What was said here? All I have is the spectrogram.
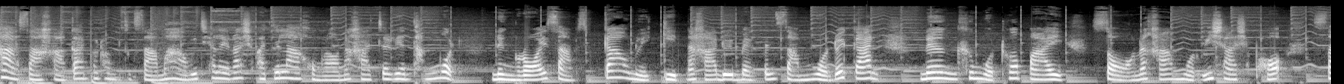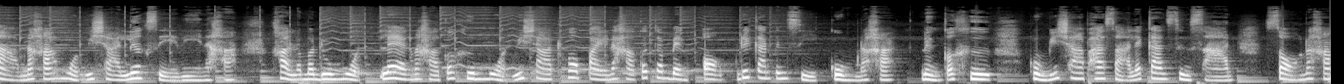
ค่ะ สาขาการประถมศึกษามหาวิทยาลัยราชภัฏยะลาของเรานะคะ จะเรียนทั้งหมด 139 หน่วยกิจนะคะ โดยแบ่งเป็น 3 หมวดด้วยกัน 1. คือหมวดทั่วไป 2. นะคะ หมวดวิชาเฉพาะ 3. นะคะ หมวดวิชาเลือกเสรีนะคะ ค่ะเรามาดูหมวดแรกนะคะ ก็คือหมวดวิชาทั่วไปนะคะ ก็จะแบ่งออกด้วยการเป็น 4 กลุ่มนะคะ 1 ก็คือกลุ่มวิชาภาษาและการสื่อสาร 2. นะคะ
